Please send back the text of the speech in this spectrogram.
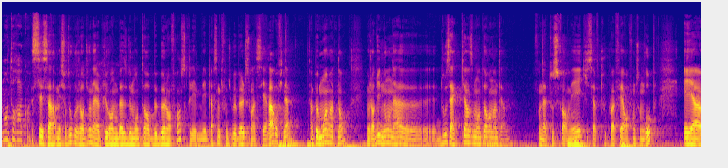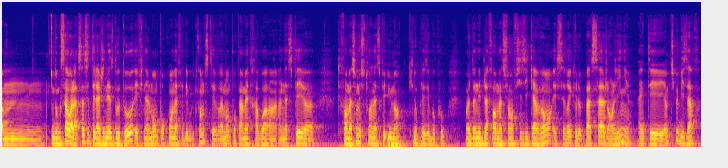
mentorat. C'est ça. Mais surtout qu'aujourd'hui, on a la plus grande base de mentors Bubble en France. Les, personnes qui font du Bubble sont assez rares, au final. Un peu moins maintenant. Aujourd'hui, nous, on a 12 euh, à 15 mentors en interne. On a tous formés, qui savent tout quoi faire en fonction de groupe. Et donc ça, voilà, ça c'était la genèse d'Auto. Et finalement, pourquoi on a fait des bootcamps C'était vraiment pour permettre d'avoir un, aspect de formation, mais surtout un aspect humain qui nous plaisait beaucoup. Moi, je donnais de la formation en physique avant, et c'est vrai que le passage en ligne a été un petit peu bizarre.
